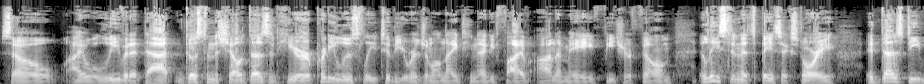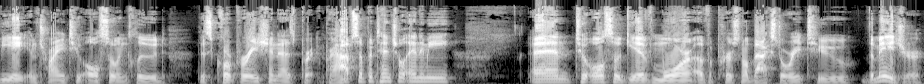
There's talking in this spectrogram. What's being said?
So I will leave it at that. Ghost in the Shell does adhere pretty loosely to the original 1995 anime feature film, at least in its basic story. It does deviate in trying to also include this corporation as per- perhaps a potential enemy, and to also give more of a personal backstory to the Major,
